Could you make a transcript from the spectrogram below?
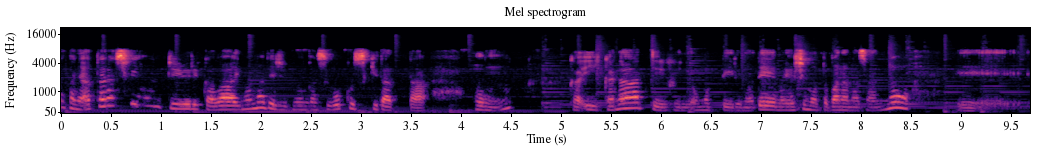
なんかね、新しい本というよりかは、今まで自分がすごく好きだった本がいいかなっていうふうに思っているので、まあ、吉本ばななさんの、えー、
